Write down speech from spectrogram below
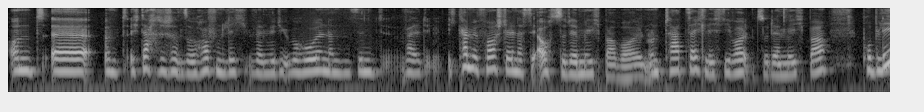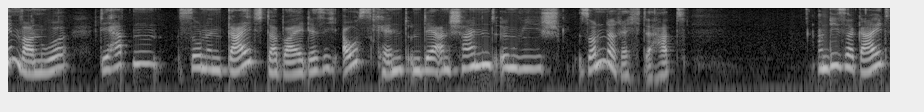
Und, äh, und ich dachte schon so, hoffentlich, wenn wir die überholen, dann sind, weil die, ich kann mir vorstellen, dass sie auch zu der Milchbar wollen. Und tatsächlich, die wollten zu der Milchbar. Problem war nur, die hatten so einen Guide dabei, der sich auskennt und der anscheinend irgendwie Sonderrechte hat. Und dieser Guide,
